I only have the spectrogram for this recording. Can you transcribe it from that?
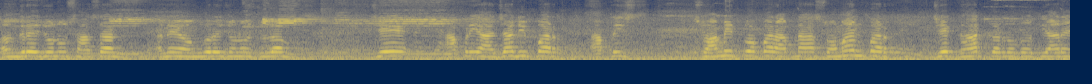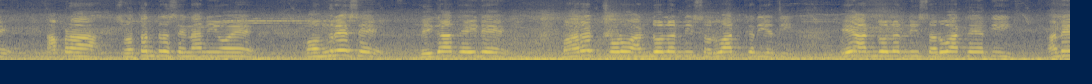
અંગ્રેજોનું શાસન અને અંગ્રેજોનો જુલમ જે આપણી આઝાદી પર, આપણી સ્વામિત્વ પર આપણા સ્વમાન પર જે ઘાત કરતો હતો, ત્યારે આપણા સ્વતંત્ર સેનાનીઓએ કોંગ્રેસે ભેગા થઈને ભારત છોડો આંદોલનની શરૂઆત કરી હતી. એ આંદોલનની શરૂઆત થઈ હતી અને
